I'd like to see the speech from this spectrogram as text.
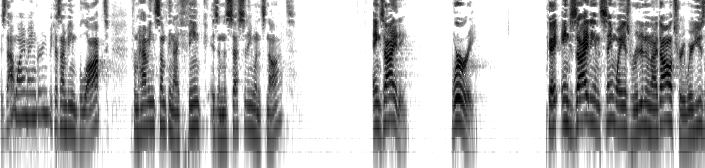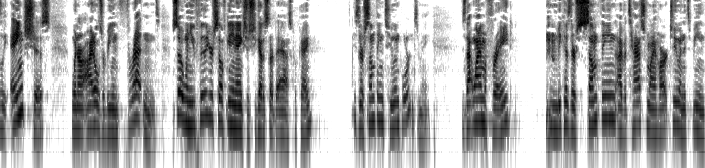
Is that why I'm angry? Because I'm being blocked from having something I think is a necessity when it's not? Anxiety, worry. Okay, anxiety in the same way is rooted in idolatry. We're usually anxious when our idols are being threatened. So when you feel yourself getting anxious, you got to start to ask, okay, is there something too important to me? Is that why I'm afraid? because there's something I've attached my heart to and it's being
